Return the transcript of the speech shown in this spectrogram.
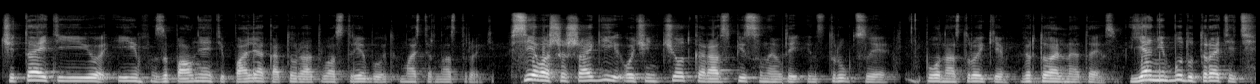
Читайте ее и заполняйте поля, которые от вас требует мастер настройки. Все ваши шаги очень четко расписаны в этой инструкции по настройке виртуальной АТС. Я не буду тратить,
